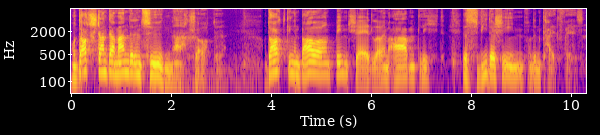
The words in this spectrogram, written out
Und dort stand der Mann, der den Zügen nachschaute. Dort gingen Bauer und Bindschädler im Abendlicht, das widerschien von den Kalkfelsen.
